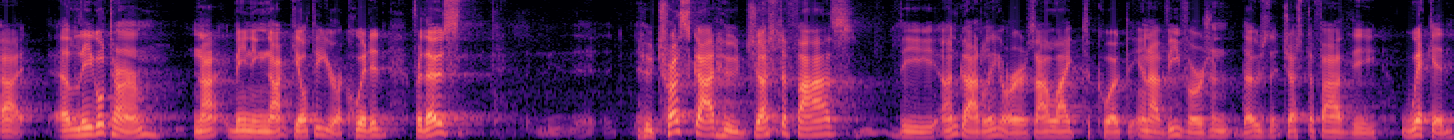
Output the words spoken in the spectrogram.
Uh, a legal term, not meaning not guilty, you're acquitted. For those who trust God, who justifies the ungodly, or as I like to quote the NIV version, those that justify the wicked,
